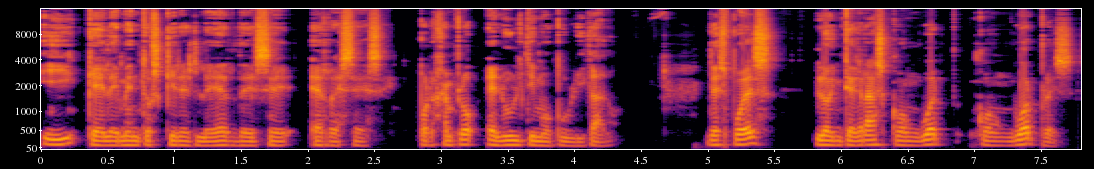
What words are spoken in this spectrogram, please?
y qué elementos quieres leer de ese RSS. Por ejemplo, el último publicado. Después lo integras con, WordPress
